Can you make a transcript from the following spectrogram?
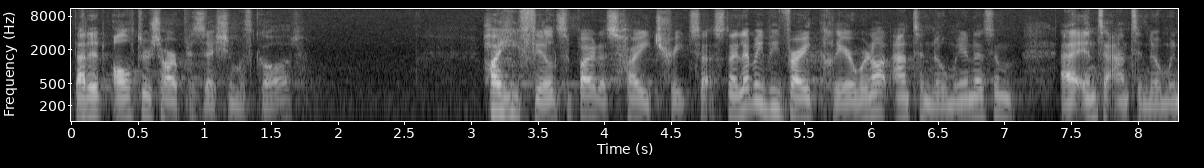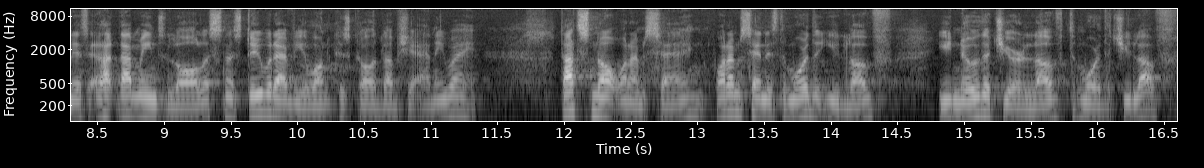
that it alters our position with God. How he feels about us, how he treats us. Now, let me be very clear. We're not antinomianism, uh, into antinomianism. That, that means lawlessness. Do whatever you want because God loves you anyway. That's not what I'm saying. What I'm saying is the more that you love, you know that you're loved, the more that you love.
